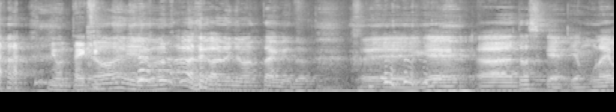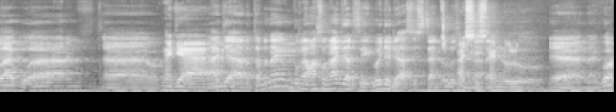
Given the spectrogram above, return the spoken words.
Nyontek. oh iya belum tahu dia kalau nyontek gitu Wih, kayak, eh, terus kayak ya mulailah gue eh, Ngajar. ngajar tapi sebenarnya bukan langsung ngajar sih gue jadi asisten dulu sebenarnya. Asisten dulu. ya nah gue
